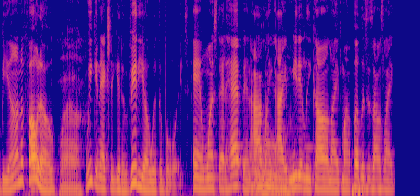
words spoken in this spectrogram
"Beyond the photo, Wow. we can actually get a video with the boys. And once that happened, I like I immediately called like my publicist. I was like,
